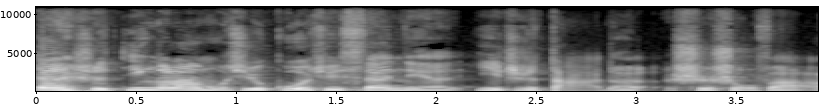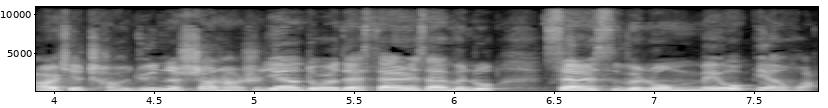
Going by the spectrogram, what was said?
但是英格拉姆其实过去三年一直打的是首发，而且场均的上场时间呢都是在三十三分钟、三十四分钟没有变化。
